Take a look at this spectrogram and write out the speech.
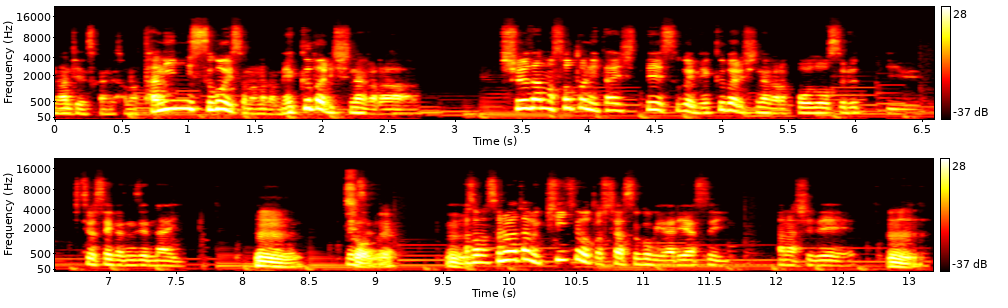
なんていうんですかね、その他人にすごいそのなんか目配りしながら、集団の外に対してすごい目配りしながら行動するっていう必要性が全然ない。うん。ですよそうね。うんそのそれは多分企業としてはすごくやりやすい話で、うん。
